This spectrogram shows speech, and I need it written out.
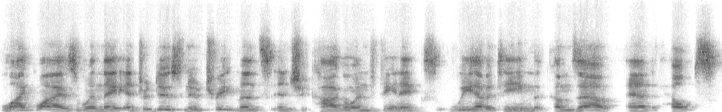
Likewise, when they introduce new treatments in Chicago and Phoenix, we have a team that comes out and helps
